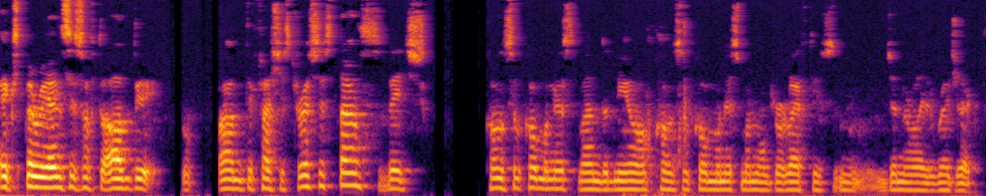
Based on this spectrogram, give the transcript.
experiences of the anti anti-fascist resistance, which council communism and the neo-council communism and ultra-leftism generally reject.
